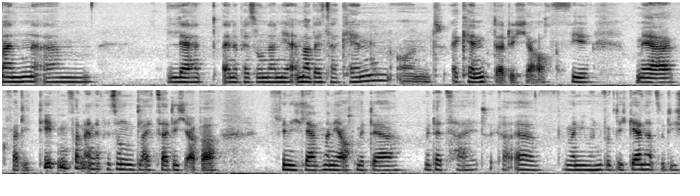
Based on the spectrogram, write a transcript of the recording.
man ähm, lernt eine Person dann ja immer besser kennen und erkennt dadurch ja auch viel mehr Qualitäten von einer Person und gleichzeitig aber finde ich, lernt man ja auch mit der, mit der Zeit, äh, wenn man jemanden wirklich gern hat, so die,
